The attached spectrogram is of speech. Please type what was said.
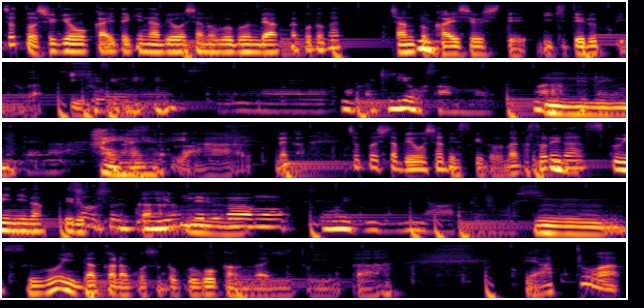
ちょっと修行界的な描写の部分であったことがちゃんと回収して生きてるっていうのがいいですよね。うん、そうですね。なんか技量さんも笑ってたよみたいな、うん、はいはい。はいいやなんかちょっとした描写ですけどなんかそれが救いになってるというか、うん、そうそう読んでる側もすごいいいなって思うし、うん、すごいだからこそ読後感がいいというかであとは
